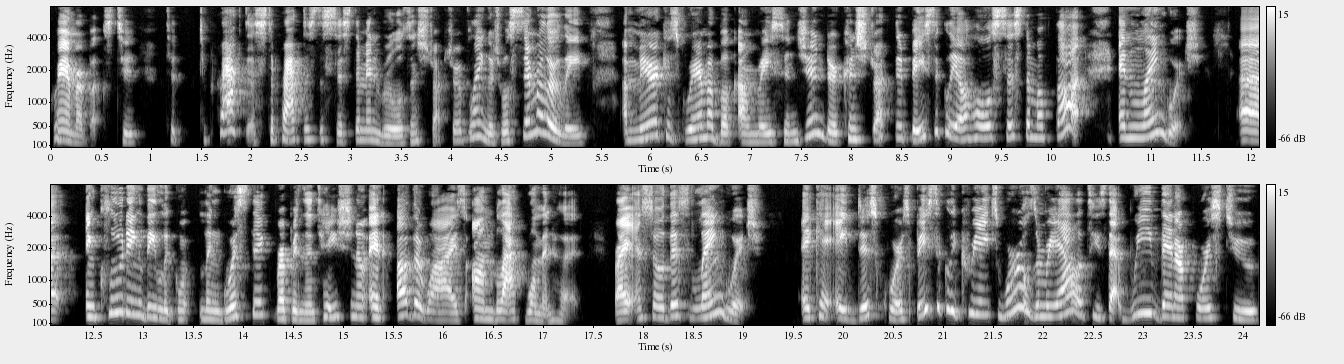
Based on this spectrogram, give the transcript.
grammar books to to, to practice, to practice the system and rules and structure of language. Well, similarly, America's grammar book on race and gender constructed basically a whole system of thought and language, uh, including the linguistic, representational, and otherwise on Black womanhood, right? And so this language, aka discourse, basically creates worlds and realities that we then are forced to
